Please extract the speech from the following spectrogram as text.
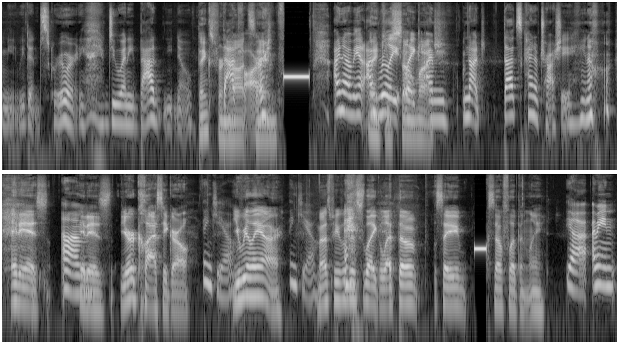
I mean, we didn't screw or anything, do any bad, you know. Thanks for that not far. saying. F- I know, man. I'm you really so like, much. I'm, I'm not. That's kind of trashy, you know. it is. Um, it is. You're a classy girl. Thank you. You really are. Thank you. Most people just like let the say so flippantly. Yeah, I mean,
